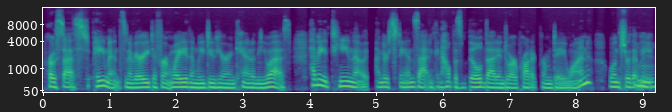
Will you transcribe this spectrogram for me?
processed payments in a very different way than we do here in Canada and the US, having a team that understands that and can help us build that into our product from day one will ensure that mm-hmm.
